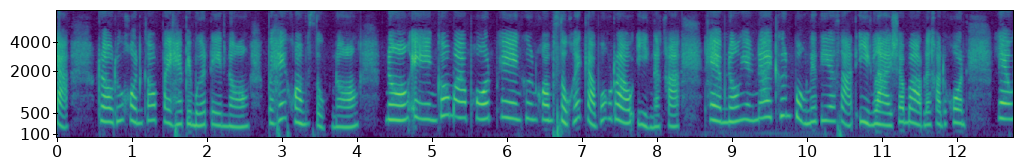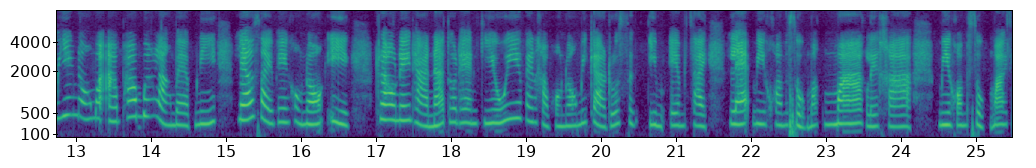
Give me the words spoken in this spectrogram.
กะเราทุกคนก็ไปแฮปปี้เบิร์ธเดย์น้องไปให้ความสุขน้อง น้องเองก็มาโพสต์เพลงคืนความสุขให้กับพวกเราอีกนะคะ แถมน้องยังได้ขึ้นปกนิตยสารอีกลายฉบับเลยค่ะทุกคน แล้วยิ่งน้องมาอัพภาพเบื้องหลังแบบนี้ แล้วใส่เพลงของน้องอีก เราในฐานะตัวแทนกิวี่แฟนคลับของน้องมิการู้สึกอิ่มเอมใจ และมีความสุขมากๆเลยค่ะ มีความสุขมากจ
